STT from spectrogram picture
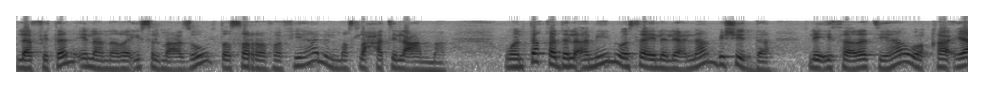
لافتا إلى أن الرئيس المعزول تصرف فيها للمصلحة العامة. وانتقد الأمين وسائل الإعلام بشدة لإثارتها وقائع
